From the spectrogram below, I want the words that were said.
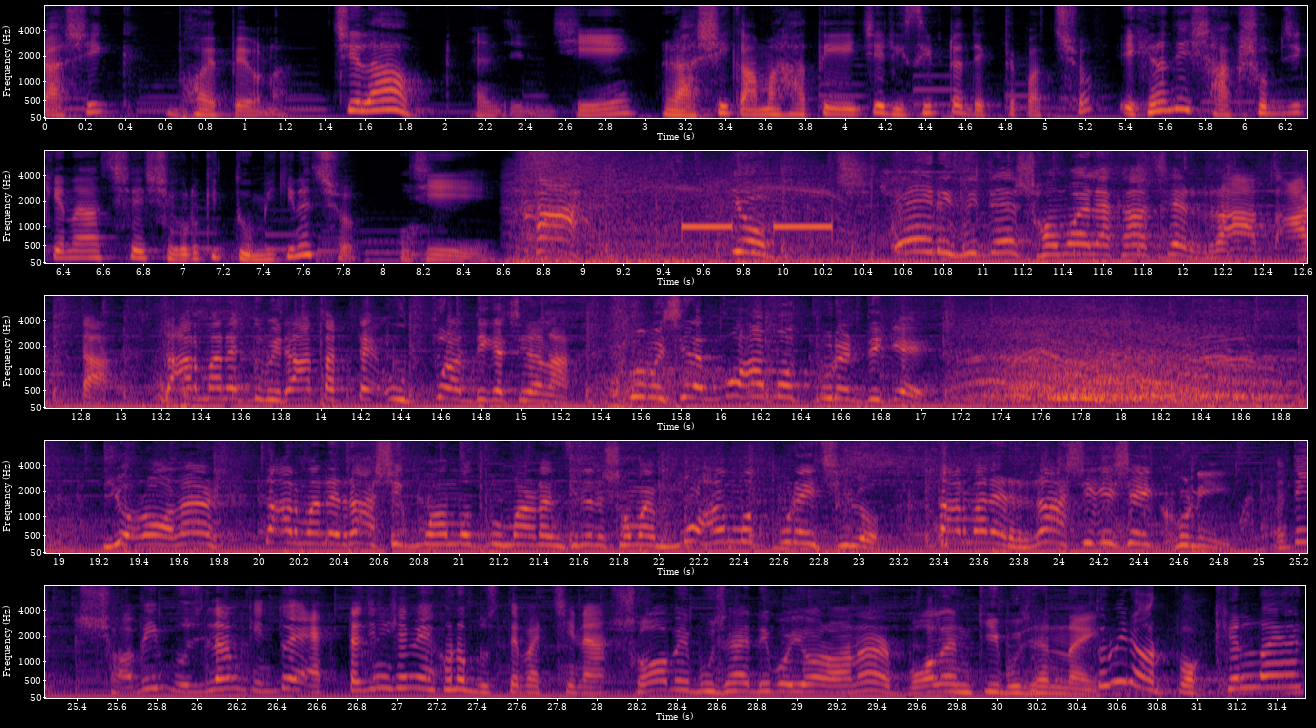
রাশিক ভয় পেও না। চিল আউট হ্যাঁ, জি- জি। রাশিক আমার হাতে এই যে রিসিপ্টটা দেখতে পাচ্ছ এখানে যে শাকসবজি কেনা আছে সেগুলো কি তুমি কিনেছো? জি। এই রিসিপ্টে সময় লেখা আছে রাত আটটা। তার মানে তুমি রাত আটটায় উত্তরার দিকে ছিলে না তুমি ছিলে মোহাম্মদপুরের দিকে। Honor, তার মানে রাশিক মোহাম্মদপুর মার্ডার ইনসিডেন্টের সময় মোহাম্মদপুরেই ছিল। তার মানে রাশিকই সেই খুনি। দেখ সবই বুঝলাম কিন্তু একটা জিনিস আমি এখনও বুঝতে পারছি না। সবই বুঝাই দিব ইওর অনার বলেন কি বুঝেন নাই। তুমি না ওর পক্ষের লয়ার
